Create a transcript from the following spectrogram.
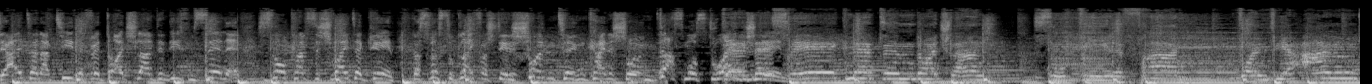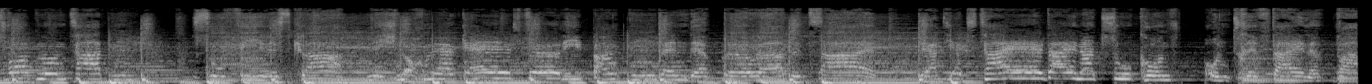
der Alternative für Deutschland in diesem Sinne. So kann's nicht weitergehen, das wirst du gleich verstehen. Schulden tilgen, keine Schulden, das musst du Denn es eingestehen. regnet in Deutschland. So viele Fragen wollen wir Antworten und Taten. So viel ist klar, nicht noch mehr Geld für die Banken, wenn der Bürger bezahlt. Werd jetzt Teil deiner Zukunft und trifft deine Wahl.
